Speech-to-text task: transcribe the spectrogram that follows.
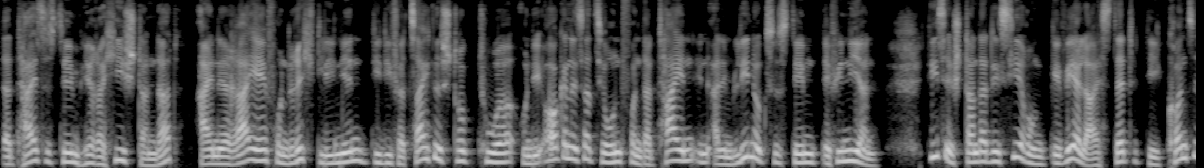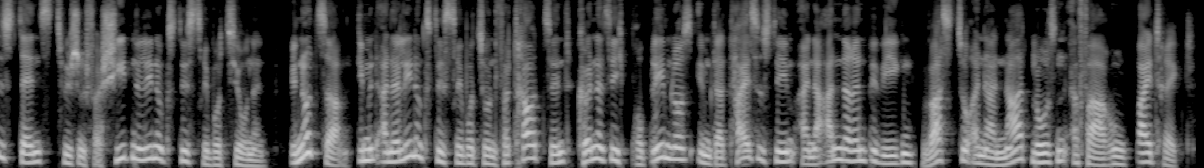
Dateisystem Hierarchiestandard, eine Reihe von Richtlinien, die die Verzeichnisstruktur und die Organisation von Dateien in einem Linux-System definieren. Diese Standardisierung gewährleistet die Konsistenz zwischen verschiedenen Linux-Distributionen. Benutzer, die mit einer Linux-Distribution vertraut sind, können sich problemlos im Dateisystem einer anderen bewegen, was zu einer nahtlosen Erfahrung beiträgt.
